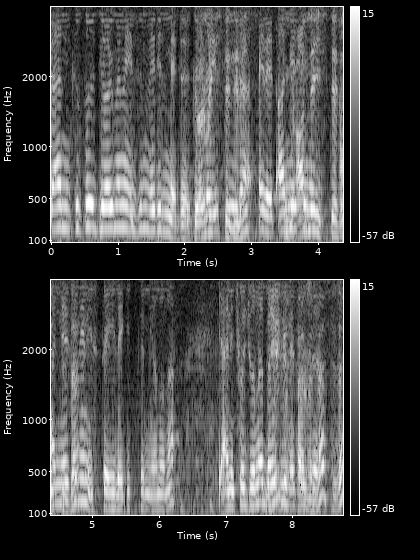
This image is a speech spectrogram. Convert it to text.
ben kızı görmeme izin verilmedi. Görmek Dolayısıyla- istediniz. Evet Çünkü annesinin, anne istedi annesinin sizden. isteğiyle gittim yanına. Yani çocuğuna böyle Niye bir göstermediler mesajı size?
